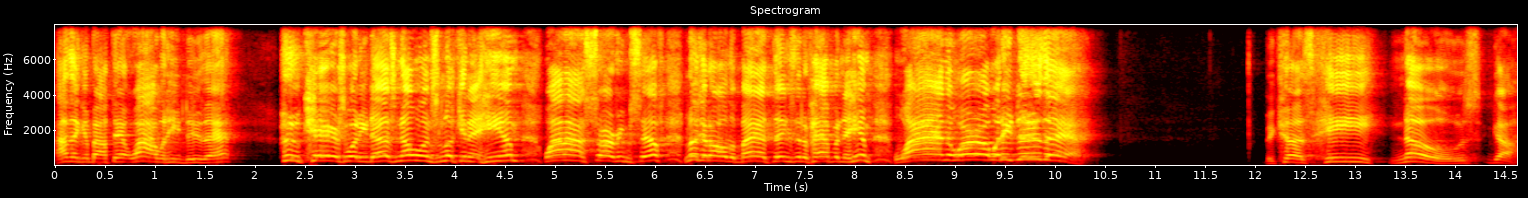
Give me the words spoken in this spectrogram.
I think about that. Why would he do that? Who cares what he does? No one's looking at him. Why not serve himself? Look at all the bad things that have happened to him. Why in the world would he do that? Because he knows God.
